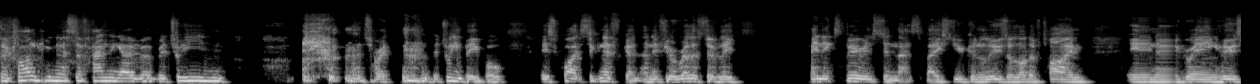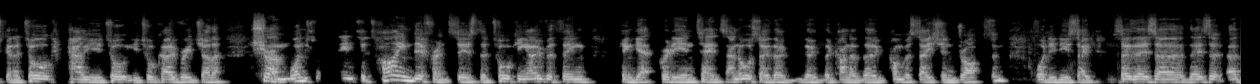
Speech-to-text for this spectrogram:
the clunkiness of handing over between sorry between people is quite significant and if you're relatively inexperienced in that space you can lose a lot of time in agreeing who's going to talk how you talk you talk over each other sure. Um, once you're into time differences the talking over thing can get pretty intense and also the, the, the, kind of the conversation drops and what did you say so there's a there's a, a,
